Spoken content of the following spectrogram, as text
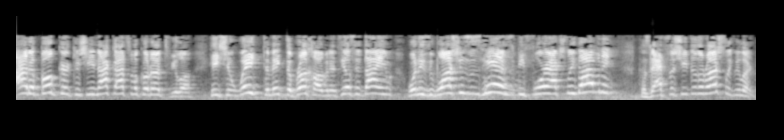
ad aboker kishinak atzmo kodot tefila. He should wait to make the bracha of an nidiyas edayim when he washes his hands before actually davening. Because that's the sheet of the rosh, like we learned.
